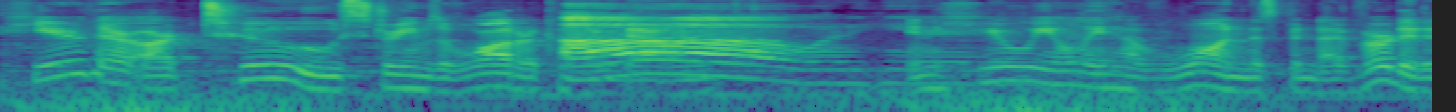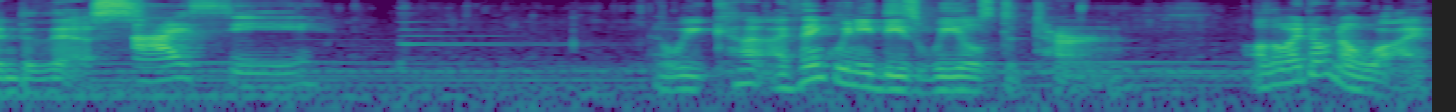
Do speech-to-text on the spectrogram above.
here there are two streams of water coming down. Oh, and here. And here we only have one that's been diverted into this. I see. And we I think we need these wheels to turn. Although I don't know why.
